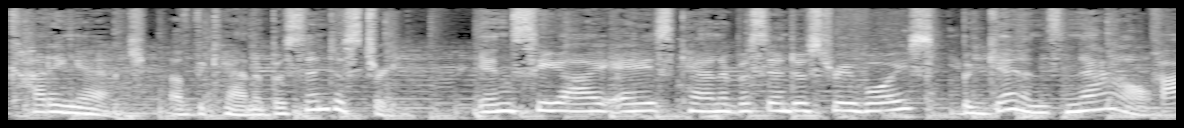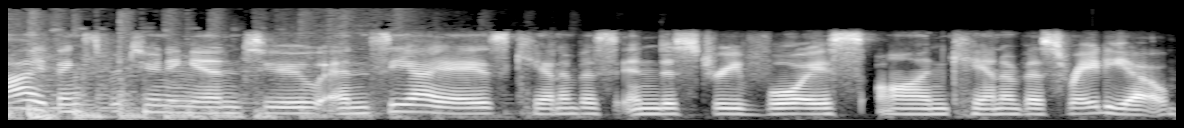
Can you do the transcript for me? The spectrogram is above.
cutting edge of the cannabis industry. NCIA's Cannabis Industry Voice begins now. Hi, thanks for tuning in to NCIA's Cannabis Industry Voice on Cannabis Radio.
